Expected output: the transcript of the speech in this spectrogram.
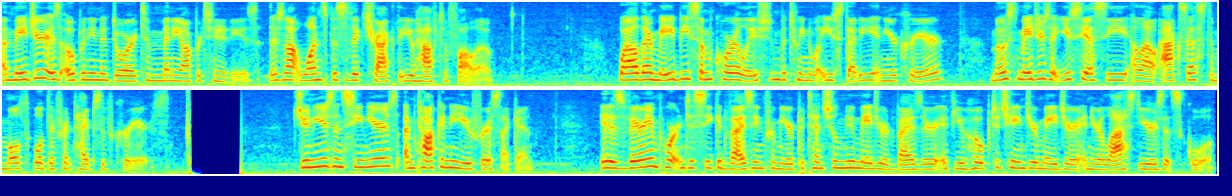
A major is opening a door to many opportunities. There's not one specific track that you have to follow. While there may be some correlation between what you study and your career, most majors at UCSC allow access to multiple different types of careers. Juniors and seniors, I'm talking to you for a second. It is very important to seek advising from your potential new major advisor if you hope to change your major in your last years at school.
